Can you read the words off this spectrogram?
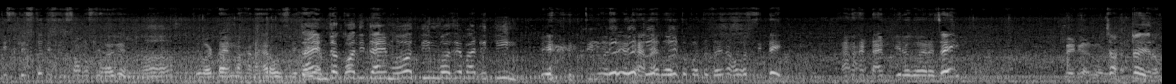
त्यस्तो त्यस्तो त्यस्तो समस्या भयो क्या त्यही भएर टाइममा खाना खाएर आउँछु टाइम त कति टाइम हो? तिन बजे पार्टी तिन। तिन बजे खाना गर्नु पत्ता छैन अब सिधै खाना खाने टाइमतिर गएर चाहिँ पेट चट्ट हेरौँ।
